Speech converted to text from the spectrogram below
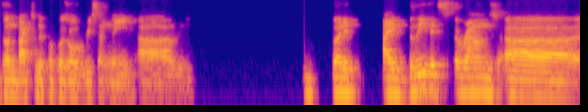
gone back to the proposal recently, um, but it. I believe it's around uh,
